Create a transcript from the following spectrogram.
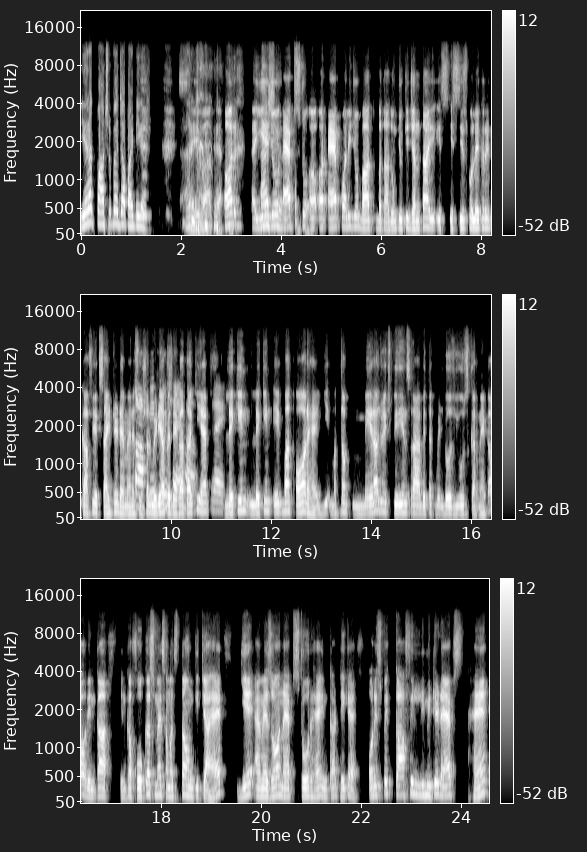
ये रख पाँच रुपए जा पार्टी कर। सही बात है। और ये जो। ऐप स्टोर और ऐप वाली जो बात बता दूँ क्योंकि जनता इस इस चीज़ को लेकर काफ़ी एक्साइटेड है। मैंने सोशल मीडिया पे देखा था हाँ, कि ऐप लेकिन लेकिन एक बात और है ये मतलब मेरा जो एक्सपीरियंस रहा अभी तक विंडोज़ यूज़ करने का और इनका इनका फोकस मैं समझता हूँ कि क्या है ये अमेजोन ऐप स्टोर है इनका ठीक है और इस पे काफ़ी लिमिटेड एप्स हैं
